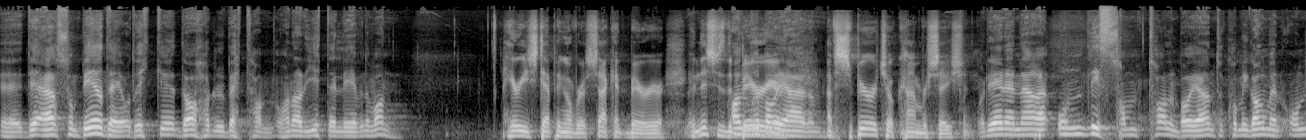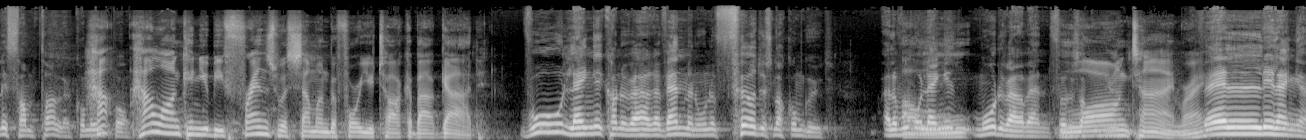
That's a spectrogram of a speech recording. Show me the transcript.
eh, det er som ber deg å drikke, da hadde du bedt ham, og han hadde gitt deg levende vann. Here he's stepping over a second barrier, and this is the Andre barrier of spiritual conversation. Og det er den der åndelige samtalen, barrieren til å komme i gang med en åndelig samtale. komme inn How, på. how long can you be friends with someone before you talk about God? Hvor lenge kan du være venn med noen før du snakker om Gud? Eller hvor A lenge må du være venn før du snakker om Long time, right? Veldig lenge.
